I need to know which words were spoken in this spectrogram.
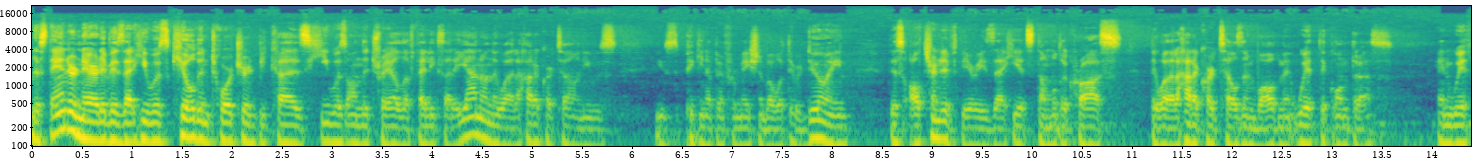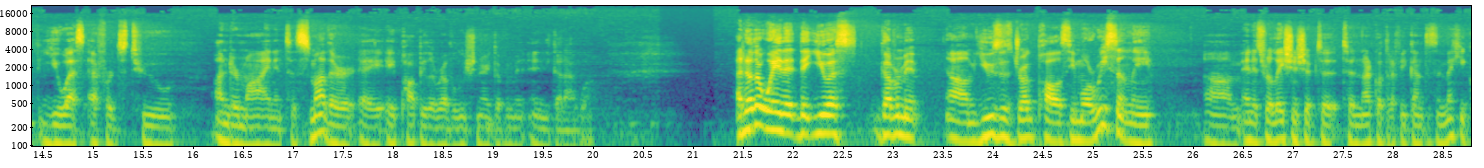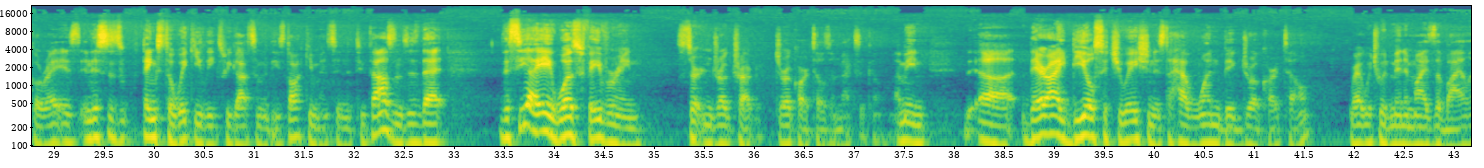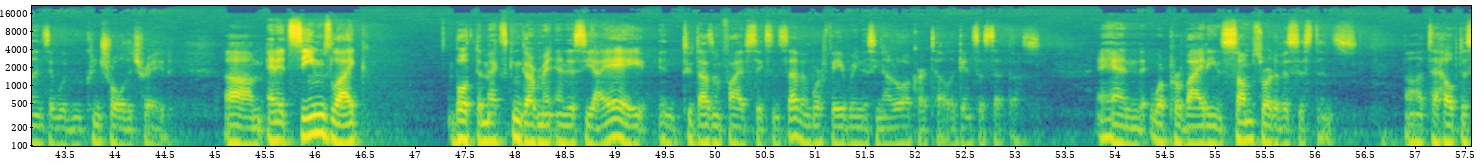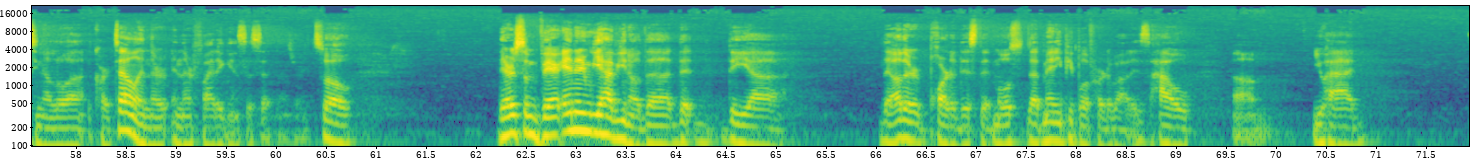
the standard narrative is that he was killed and tortured because he was on the trail of Felix Arellano and the Guadalajara cartel, and he was he was picking up information about what they were doing. This alternative theory is that he had stumbled across the Guadalajara cartel's involvement with the Contras and with U.S. efforts to undermine and to smother a, a popular revolutionary government in Nicaragua. Another way that the U.S. government um, uses drug policy more recently um, and its relationship to, to narcotraficantes in Mexico, right? Is and this is thanks to WikiLeaks, we got some of these documents in the 2000s. Is that the CIA was favoring certain drug tra- drug cartels in Mexico? I mean, uh, their ideal situation is to have one big drug cartel, right, which would minimize the violence and would control the trade. Um, and it seems like both the Mexican government and the CIA in 2005, 6, and 7 were favoring the Sinaloa cartel against the Zetas and were providing some sort of assistance uh, to help the Sinaloa cartel in their in their fight against the Zetas, right? So there's some very, and then we have you know the the the uh, the other part of this that most that many people have heard about is how um, you had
